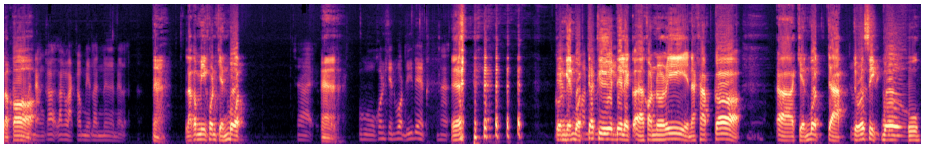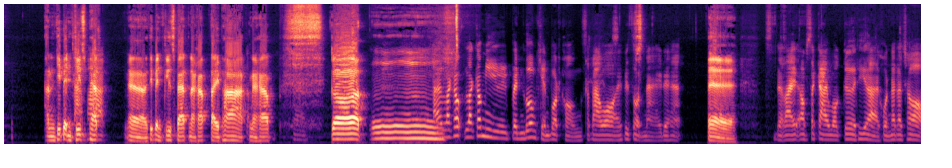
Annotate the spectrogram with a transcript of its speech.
แล้วก็หนังก็หลักๆก็ Maze Runner นี่แหละอ่าแล้วก็มีคนเขียนบท ใช่อ่าโอ้โหคนเขียนบทนี้เด็ดนะ คนเขียนบทก็คือ Derek Connolly นะครับ ก็เขียนบทจาก Jurassic World อันที่เป็น Chris Pratt ที่เป็น Chris Pratt นะครับไตรภาคนะครับก็อืมแล้วก็แล้วก็มีเป็นร่วมเขียนบทของ Star Wars Episode ไหนด้วยฮะ เออ The Rise of Skywalker ที่หลายคนน่าจะชอบ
